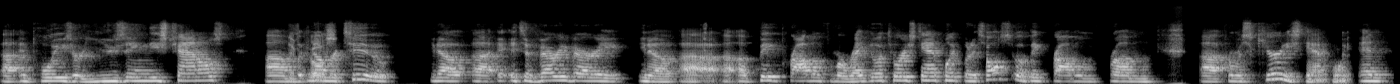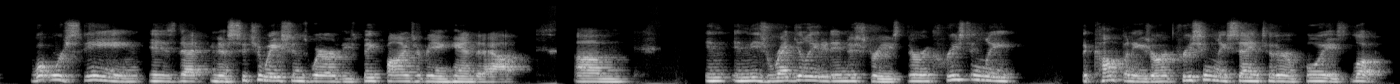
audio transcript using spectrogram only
uh, employees are using these channels, um, but number two, you know, uh, it's a very, very, you know, uh, a big problem from a regulatory standpoint, but it's also a big problem from uh, from a security standpoint. And what we're seeing is that you know situations where these big fines are being handed out um, in in these regulated industries, they're increasingly the companies are increasingly saying to their employees, "Look,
